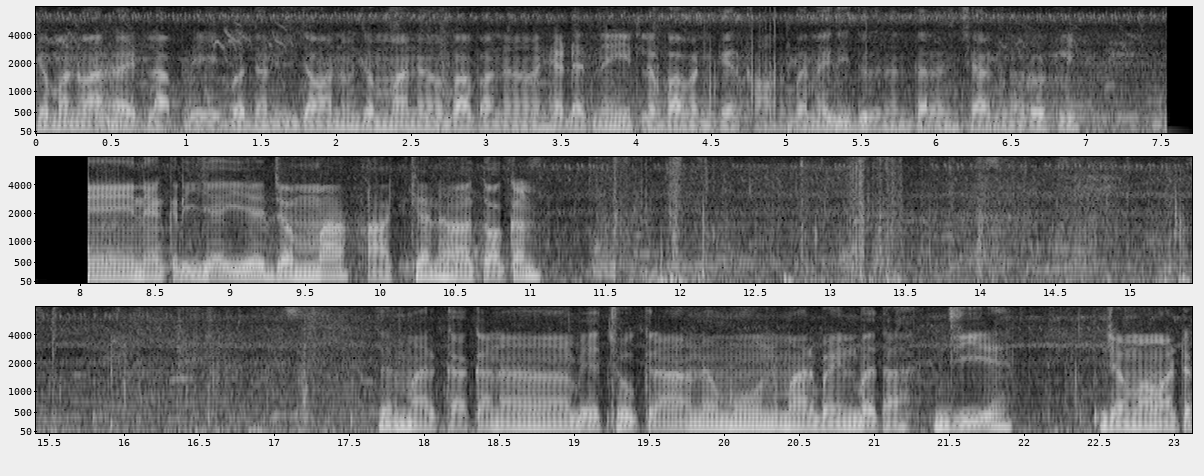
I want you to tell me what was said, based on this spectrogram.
જમણવાર હે એટલે આપણે બધાને જવાનું. જમવાને બાબાને હેડ જ નહીં એટલે બાબાને ઘેર ખાવાનું બનાવી દીધું નંતર શાક ને રોટલી. એને કરી જઈએ જમવા. આખ્યાન તોકન મારા કાકાના બે છોકરા અને મૂન મારા બહેન બધા જઈએ જમવા માટે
